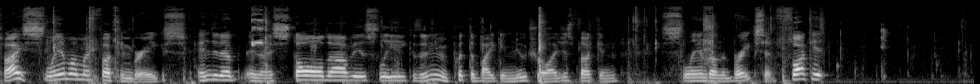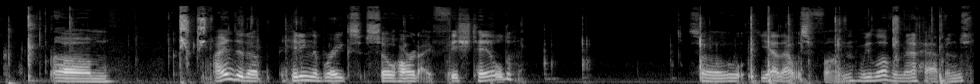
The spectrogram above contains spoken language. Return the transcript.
So I slam on my fucking brakes. Ended up, and I stalled, obviously, because I didn't even put the bike in neutral. I just fucking slammed on the brakes, said, fuck it. Um, I ended up hitting the brakes so hard I fishtailed. So, yeah, that was fun. We love when that happens.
